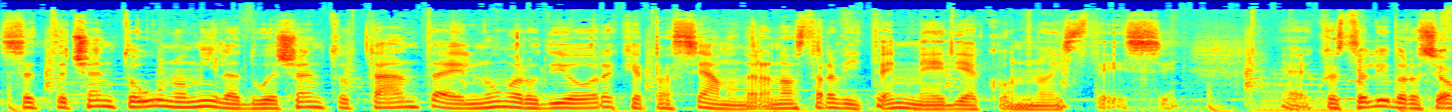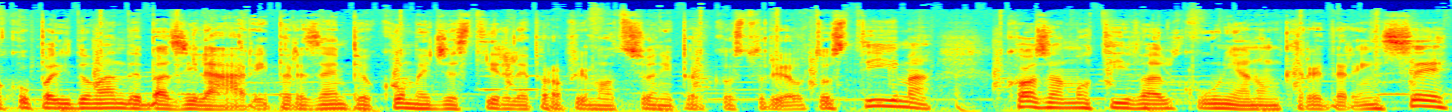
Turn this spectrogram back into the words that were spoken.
701.280 è il numero di ore che passiamo nella nostra vita in media con noi stessi. Eh, questo libro si occupa di domande basilari, per esempio come gestire le proprie emozioni per costruire autostima, cosa motiva alcuni a non credere in sé,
